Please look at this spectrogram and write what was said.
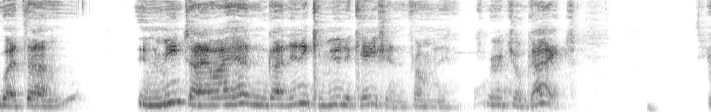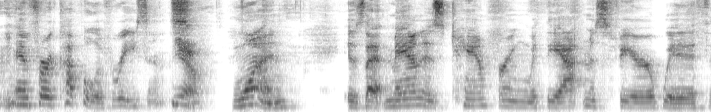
But um, in the meantime, I hadn't gotten any communication from the spiritual guides. And for a couple of reasons. Yeah, One is that man is tampering with the atmosphere with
